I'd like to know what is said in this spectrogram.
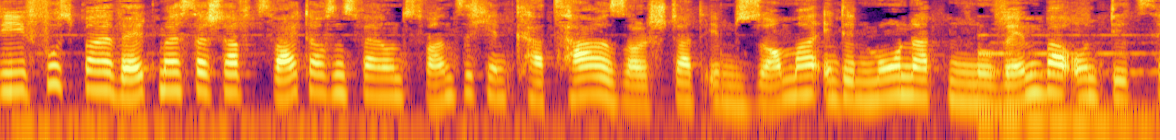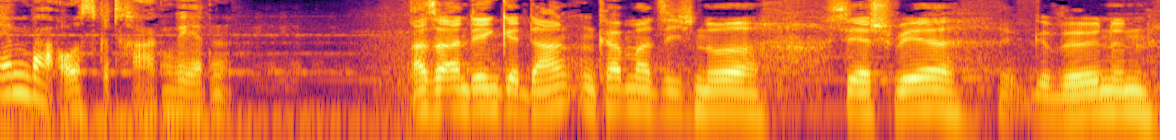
Die Fußball-Weltmeisterschaft 2022 in Katar soll statt im Sommer in den Monaten November und Dezember ausgetragen werden. Also an den Gedanken kann man sich nur sehr schwer gewöhnen.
